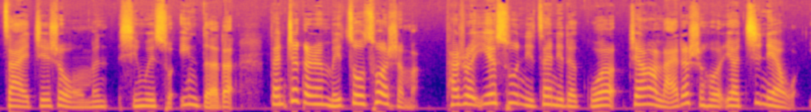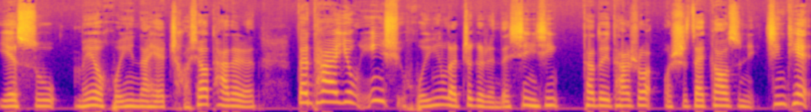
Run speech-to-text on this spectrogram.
在接受我们行为所应得的。但这个人没做错什么。”他说：“耶稣，你在你的国将要来的时候，要纪念我。”耶稣没有回应那些嘲笑他的人，但他用应许回应了这个人的信心。他对他说：“我是在告诉你，今天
